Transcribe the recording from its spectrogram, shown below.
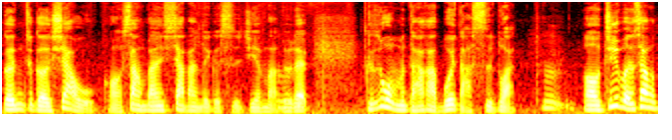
跟这个下午哦上班下班的一个时间嘛，嗯、对不对？可是我们打卡不会打四段，嗯，哦，基本上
